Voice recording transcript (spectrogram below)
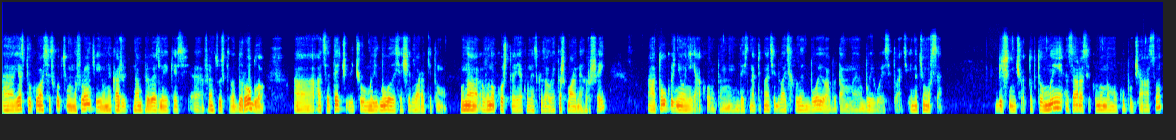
е, я спілкувався з хлопцями на фронті, і вони кажуть, нам привезли якесь е, французьке одоробло, а, а це те, від чого ми відмовилися ще два роки тому. Вона воно коштує, як вони сказали, кошмарних грошей. А толку з нього ніякого, там десь на 15-20 хвилин бою або там е, бойової ситуації. І на цьому все. Більше нічого. Тобто ми зараз економимо купу часу,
